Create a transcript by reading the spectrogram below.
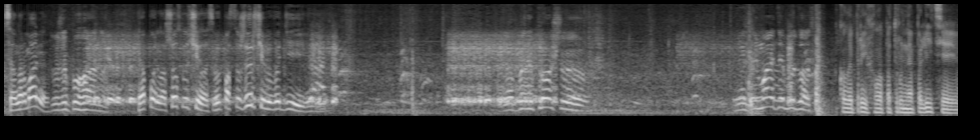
Все нормально? Дуже погано. Я понял, а що случилось? Ви пасажир чи ви водій? Я перепрошую. Не знімайте, будь ласка. Коли приїхала патрульна поліція,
